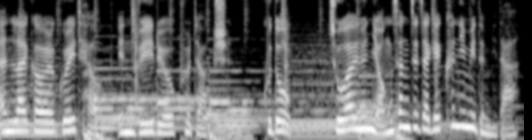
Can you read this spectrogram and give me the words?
and like our great help in video production. 구독, 좋아요는 영상 제작에 큰 힘이 됩니다.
